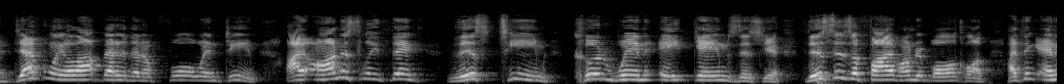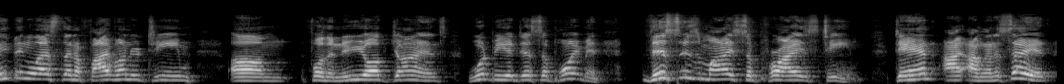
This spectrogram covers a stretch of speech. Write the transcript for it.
definitely a lot better than a four win team. I honestly think this team could win eight games this year. This is a 500 ball club. I think anything less than a 500 team um, for the New York Giants would be a disappointment. This is my surprise team. Dan, I, I'm going to say it.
